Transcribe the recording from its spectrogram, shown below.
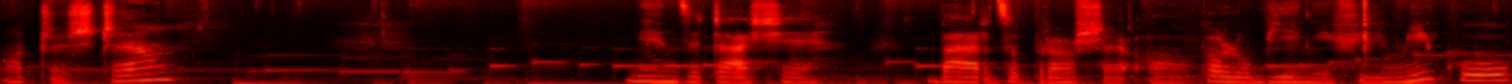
oczyszczę. W międzyczasie bardzo proszę o polubienie filmiku.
